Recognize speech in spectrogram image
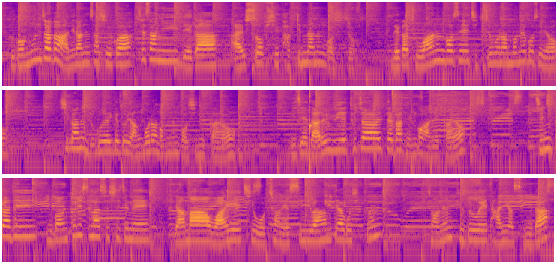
그건 혼자가 아니라는 사실과 세상이 내가 알 수 없이 바뀐다는 것이죠. 내가 좋아하는 것에 집중을 한번 해보세요. 시간은 누구에게도 양보란 없는 것이니까요. 이제 나를 위해 투자할 때가 된 거 아닐까요? 지금까지 이번 크리스마스 시즌에 야마 YH5000SE와 함께하고 싶은 저는 드두의 단이었습니다.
